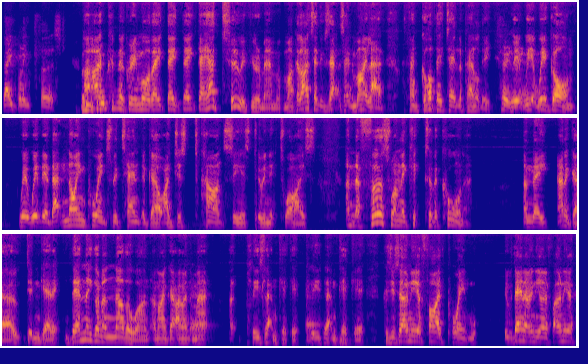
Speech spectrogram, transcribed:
they blinked first. I, I, couldn't agree more. They, they they they had two, if you remember, Michael. I said exactly the same to my lad. Thank God they've taken the penalty. Two, we're, yeah. we're, we're gone we're, we're that nine points with 10 to go. I just can't see us doing it twice. And the first one they kicked to the corner and they had a go, didn't get it. Then they got another one. And I, got, I went to Matt, uh, please let them kick it. Please let them kick it. Because it's only a five point. It was then only only a,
